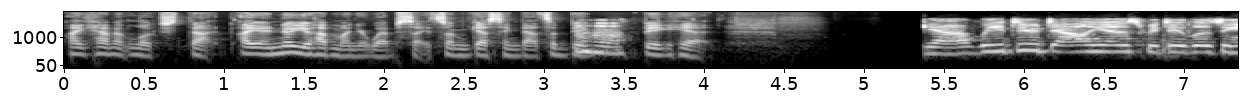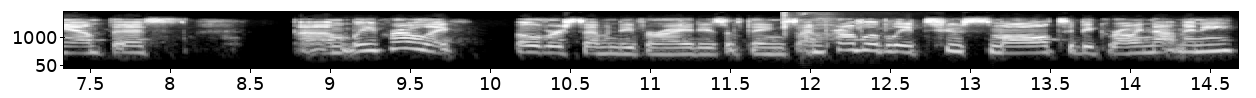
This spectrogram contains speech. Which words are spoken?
I haven't looked that I know you have them on your website, so I'm guessing that's a big mm-hmm. big hit. Yeah, we do dahlias, we do lisianthus. Um, we grow like over 70 varieties of things. I'm probably too small to be growing that many,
